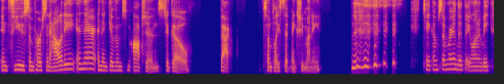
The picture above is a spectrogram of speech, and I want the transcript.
infuse some personality in there and then give them some options to go back someplace that makes you money. Take them somewhere that they want to be.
